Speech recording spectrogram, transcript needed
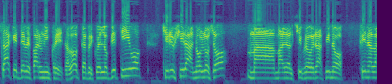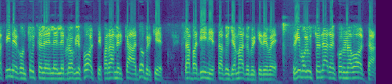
sa che deve fare un'impresa lotta per quell'obiettivo ci riuscirà non lo so ma, ma ci proverà fino, fino, alla fine con tutte le, le, le proprie forze farà mercato perché Sabatini è stato chiamato perché deve rivoluzionare ancora una volta,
